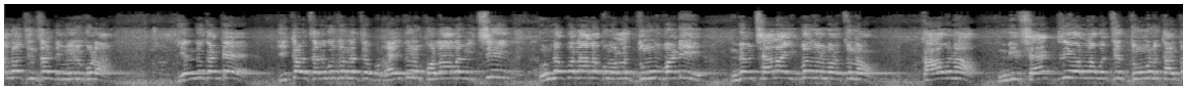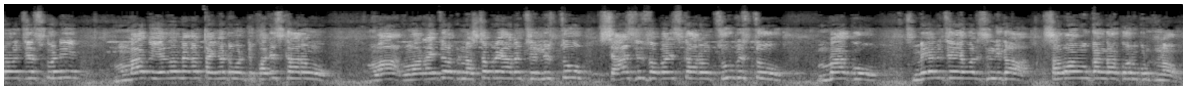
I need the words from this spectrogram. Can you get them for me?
ఆలోచించండి మీరు కూడా. ఎందుకంటే ఇక్కడ జరుగుతున్న చెప్పు రైతులు పొలాలు ఇచ్చి ఉన్న పొలాలకు మళ్ళీ దుమ్ము పడి మేము చాలా ఇబ్బందులు పడుతున్నాం. కావున మీ ఫ్యాక్టరీ వల్ల వచ్చే దుమ్మును కంట్రోల్ చేసుకొని మాకు ఏదన్నా తగినటువంటి పరిష్కారం మా మా రైతులకు నష్టపరిహారం చెల్లిస్తూ శాశ్వత పరిష్కారం చూపిస్తూ మాకు మేలు చేయవలసిందిగా సభాముఖంగా కోరుకుంటున్నాం.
